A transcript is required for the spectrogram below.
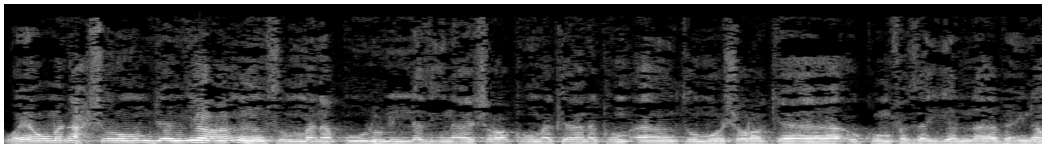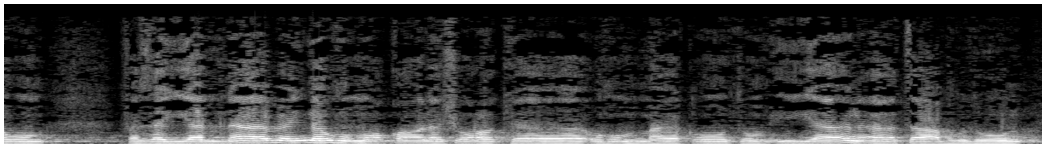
ويوم نحشرهم جميعا ثم نقول للذين أشركوا مكانكم أنتم وشركاؤكم. فزيلنا بينهم فزيلنا بينهم وقال شركاؤهم ما كنتم إيانا تعبدون.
